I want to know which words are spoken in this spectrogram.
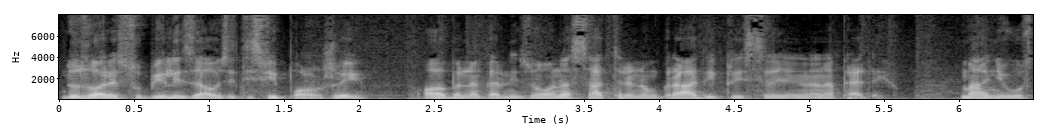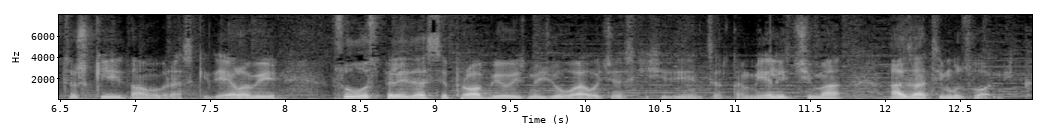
Do zore su bili zauzeti svi položaji, Odbrana garnizona satrena u grad i priseljena na predaju. Manji ustaški i domobranski delovi su uspeli da se probiju između vojvođanskih jedinica ka Milićima, a zatim uz Vodnik.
